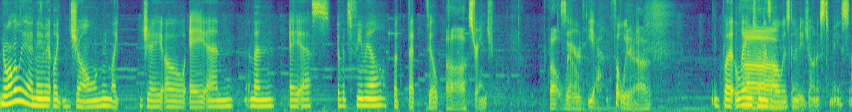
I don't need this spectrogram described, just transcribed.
Normally, I name it like Joan, like J O A N, and then A S if it's female, but that felt uh, strange. felt So, weird. Yeah, felt weird. Yeah. But Lanturn is Um, always gonna be Jonas to me. So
